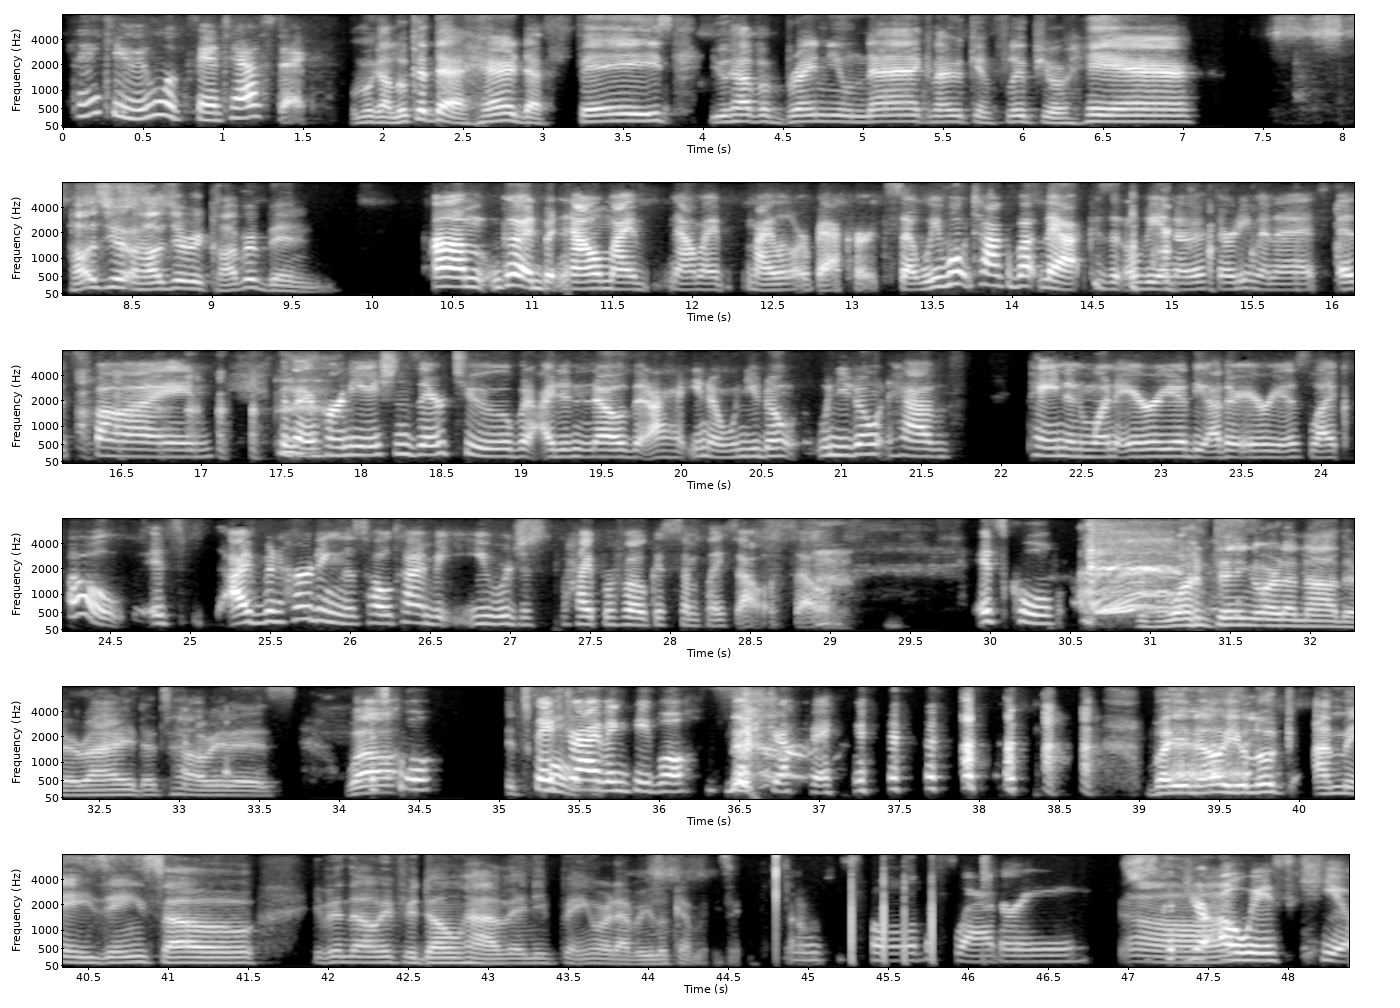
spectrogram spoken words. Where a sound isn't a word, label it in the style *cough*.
Thank you. You look fantastic. Oh my god, look at that hair, that face. You have a brand new neck. Now you can flip your hair. How's your how's your recovery been? Um, good, but now my now my my lower back hurts. So we won't talk about that because it'll be another *laughs* 30 minutes. It's fine. Because I have herniations there too, but I didn't know that I you know, when you don't when you don't have pain in one area, the other area is like, oh, it's I've been hurting this whole time, but you were just hyper focused someplace else. So *sighs* it's cool. It's one *laughs* thing or another, right? That's how it is. Well, it's cool. it's Safe cool. driving, people. Safe *laughs* driving. But you know, you look amazing. So even though if you don't have any pain or whatever, you look amazing. Just full the flattery. Because you're always cute.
